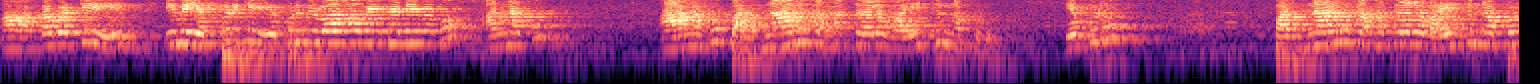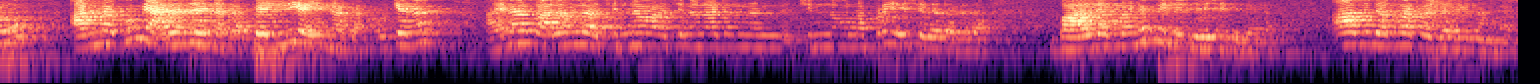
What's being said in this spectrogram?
కాబట్టి ఈమె ఎప్పటికి ఎప్పుడు వివాహం అయిందంటే ఈమెకు? అన్నకు ఆమెకు పద్నాలుగు సంవత్సరాల వయసు ఉన్నప్పుడు ఎప్పుడు? పద్నాలుగు సంవత్సరాల వయసు ఉన్నప్పుడు అన్నకు మ్యారేజ్ అయిందట పెళ్ళి అయిందట ఓకేనా? అయినా కాలంలో చిన్న చిన్ననాటి నుండి చిన్న ఉన్నప్పుడే చేసేదట కదా. బాల్యంలోనే పెళ్ళిళ్ళు చేసేది కదా. ఆ విధంగా అట్లా జరిగిందనమాట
